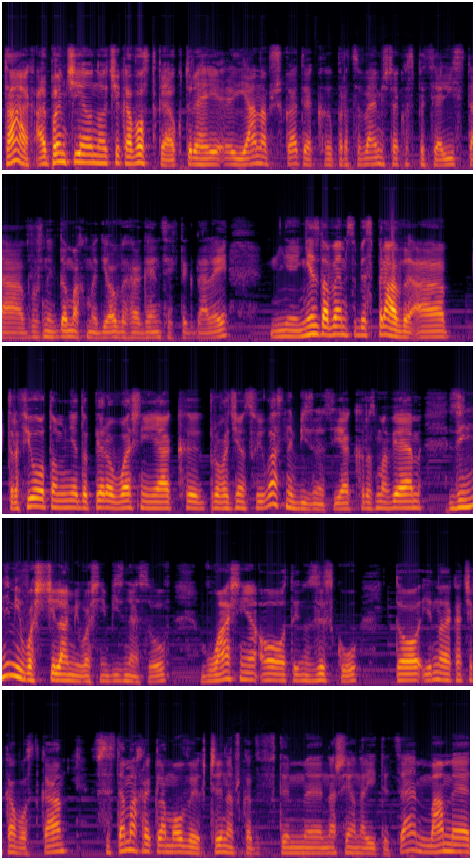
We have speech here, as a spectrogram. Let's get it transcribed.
Tak, ale powiem Ci no, ciekawostkę, o której ja na przykład, jak pracowałem jeszcze jako specjalista w różnych domach mediowych, agencjach itd., tak nie, nie zdawałem sobie sprawy, a trafiło to mnie dopiero właśnie jak prowadziłem swój własny biznes, jak rozmawiałem z innymi właścicielami właśnie biznesów, właśnie o tym zysku, to jedna taka ciekawostka, w systemach reklamowych, czy na przykład w tym e, naszej analityce, mamy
